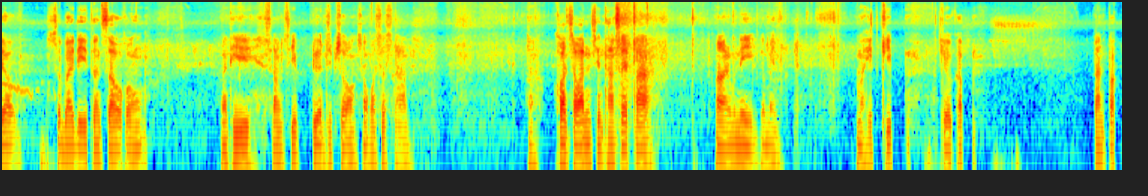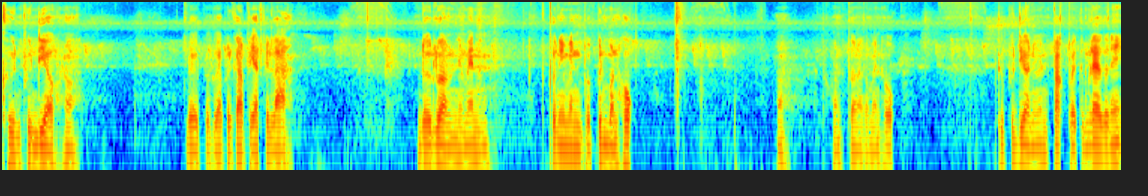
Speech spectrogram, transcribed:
เจ้าสบายดีตอนเสาร์ของวันที่ 30 เดือน 12 2023อะคอนสวรรค์เส้นทางสายป่ามาวันนี้ก็แม่นมาเฮ็ดคลิปเกี่ยวกับการพักคืนพื้นเดียวเนาะโดยเพื่อเป็นการประหยัดเวลา โดยรวมนี่มันตัวนี้มันเป็นบอลหกอะคอนตัวนั้นก็แมันหก คือพื้เดียวนี่มันปักไปเต็มแล้วตัวนี้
